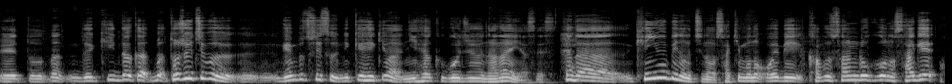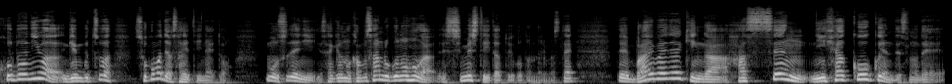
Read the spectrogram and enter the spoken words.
えっ、ー、と、まあ、出来高、まあ、東証一部、現物指数、日経平均は257円安です。ただ、金曜日のうちの先物及び株365の下げほどには、現物はそこまでは下げていないと。もうすでに先ほどの株365の方が示していたということになりますね。で、売買代金が8200億円ですので、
